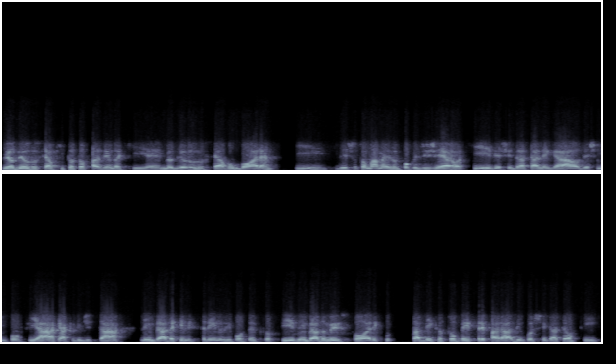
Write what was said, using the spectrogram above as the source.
meu Deus do céu, o que, que eu estou fazendo aqui? É, meu Deus do céu, vamos embora e deixa eu tomar mais um pouco de gel aqui, deixa eu hidratar legal, deixa eu me confiar, acreditar, lembrar daqueles treinos importantes que eu fiz, lembrar do meu histórico, saber que eu estou bem preparado e vou chegar até o fim.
